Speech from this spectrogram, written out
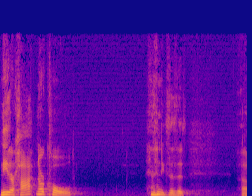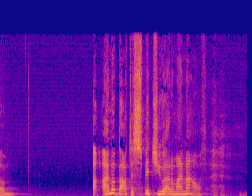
neither hot nor cold, and then he says this um, I'm about to spit you out of my mouth.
